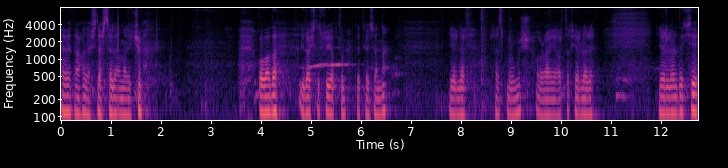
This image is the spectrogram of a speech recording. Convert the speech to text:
Evet arkadaşlar selamünaleyküm. Kovada ilaçlı su yaptım deterjanla. Yerler biraz kurumuş. Orayı artık yerleri yerlerdeki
